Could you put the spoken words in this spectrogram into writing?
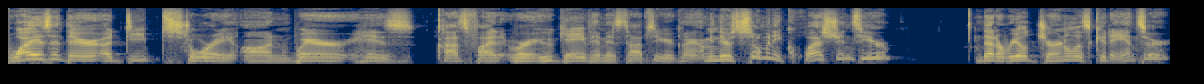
Why isn't there a deep story on where his classified where who gave him his top secret clearance? I mean, there's so many questions here that a real journalist could answer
